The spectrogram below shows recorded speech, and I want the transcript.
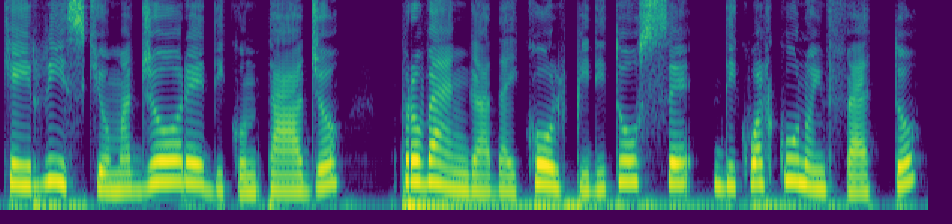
che il rischio maggiore di contagio provenga dai colpi di tosse di qualcuno infetto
